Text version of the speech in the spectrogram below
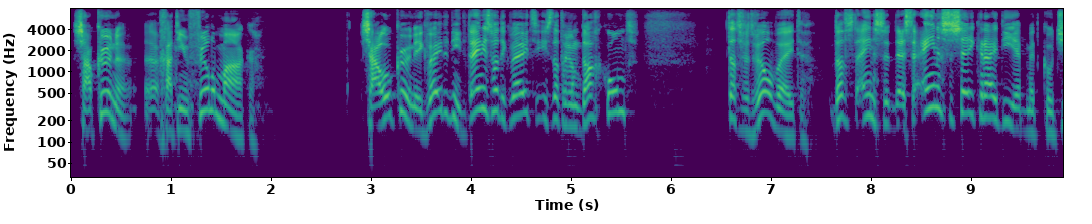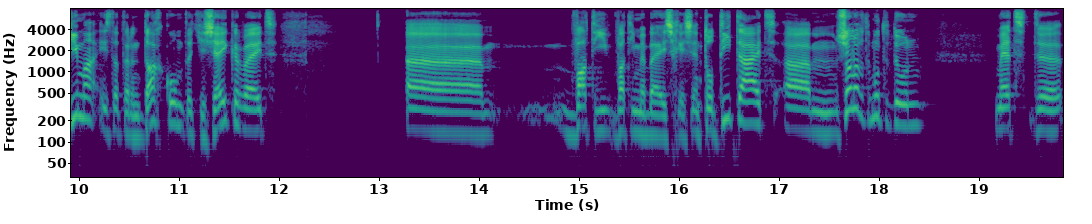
Zou kunnen. Uh, gaat hij een film maken? Zou ook kunnen. Ik weet het niet. Het enige wat ik weet is dat er een dag komt dat we het wel weten. Dat is de enige, dat is de enige zekerheid die je hebt met Kojima, is dat er een dag komt dat je zeker weet uh, wat hij wat mee bezig is. En tot die tijd um, zullen we het moeten doen met de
